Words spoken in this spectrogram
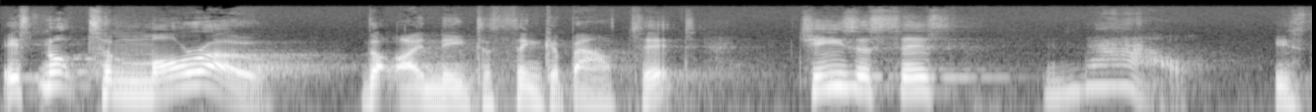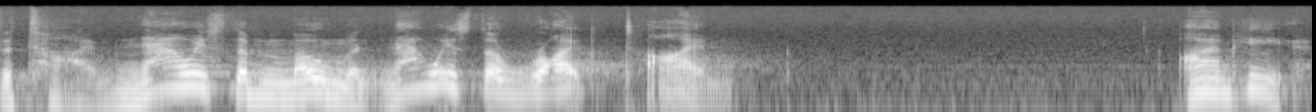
It's not tomorrow that I need to think about it. Jesus says, now is the time. Now is the moment. Now is the right time. I am here.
